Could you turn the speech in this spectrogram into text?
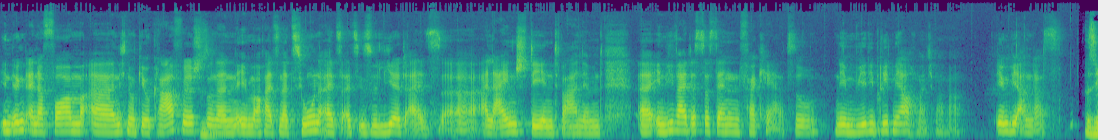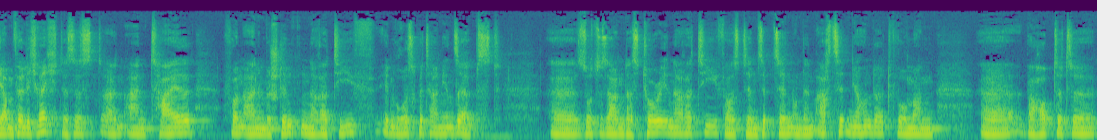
in irgendeiner Form äh, nicht nur geografisch, mhm. sondern eben auch als Nation, als, als isoliert, als äh, alleinstehend wahrnimmt. Äh, inwieweit ist das denn verkehrt? So nehmen wir die Briten ja auch manchmal wahr. Irgendwie anders. Sie haben völlig recht. Es ist ein, ein Teil von einem bestimmten Narrativ in Großbritannien selbst. Äh, sozusagen das Tory-Narrativ aus dem 17. und dem 18. Jahrhundert, wo man äh, behauptete,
